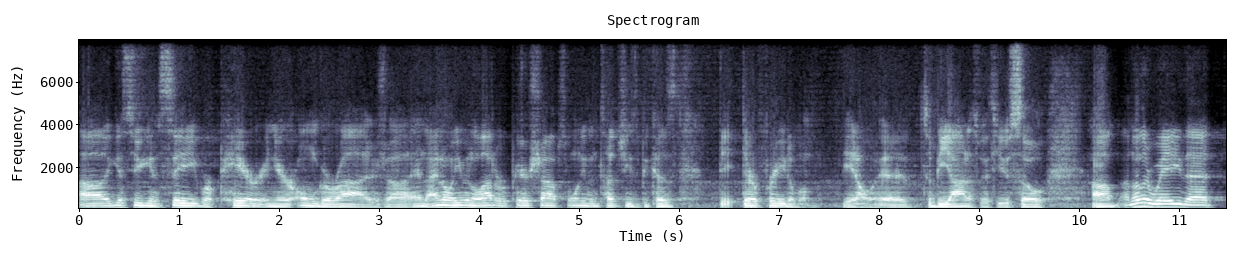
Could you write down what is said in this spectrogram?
Uh, I guess you can say repair in your own garage. Uh, and I know even a lot of repair shops won't even touch these because they, they're afraid of them you know, uh, to be honest with you. So um, another way that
